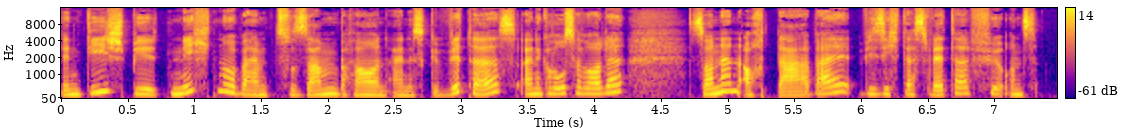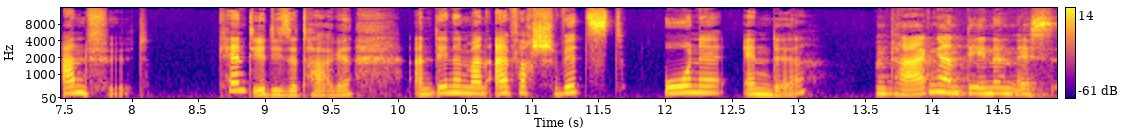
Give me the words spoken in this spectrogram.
Denn die spielt nicht nur beim Zusammenbrauen eines Gewitters eine große Rolle, sondern auch dabei, wie sich das Wetter für uns anfühlt. Kennt ihr diese Tage, an denen man einfach schwitzt ohne Ende, an Tagen, an denen es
